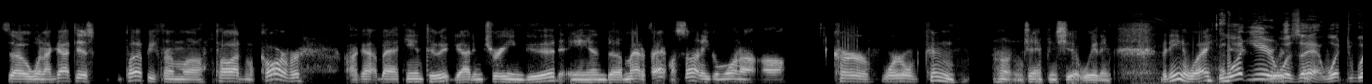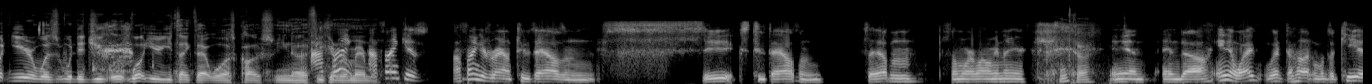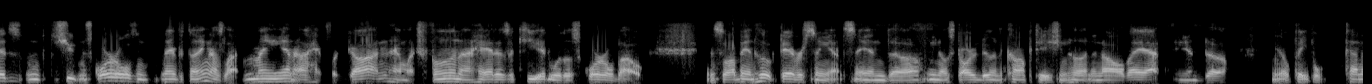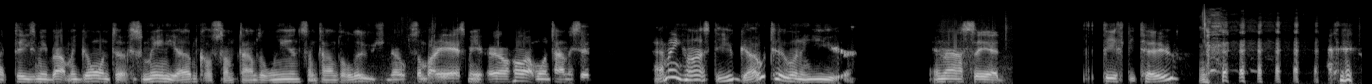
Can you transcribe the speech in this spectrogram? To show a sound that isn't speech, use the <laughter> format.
so when I got this puppy from uh, Todd McCarver, I got back into it, got him treeing good, and uh, matter of fact, my son even won a, a Cur World Coon hunting championship with him. But anyway, what year was, was that? What what year was? What did you? What year you think that was close? You know, if you I can think, remember. I think it's I think it's around 2006, 2007, somewhere along in there. Okay. And and uh, anyway, went to hunting with the kids and shooting squirrels and everything. I was like, man, I had forgotten how much fun I had as a kid with a squirrel dog. And so I've been hooked ever since, and uh, you know, started doing the competition hunting and all that. And uh, you know, people kind of tease me about me going to so many of them because sometimes I win, sometimes I lose. You know, somebody asked me at a hunt one time. They said, "How many hunts do you go to in a year?" And I said, 52. <laughs>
